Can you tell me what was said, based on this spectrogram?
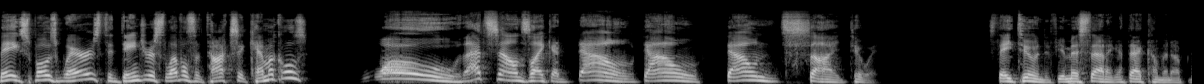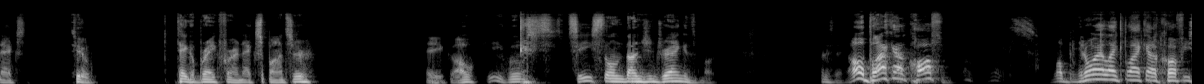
may expose wearers to dangerous levels of toxic chemicals? Whoa, that sounds like a down, down, downside to it. Stay tuned. If you missed that, I got that coming up next, too. Take a break for our next sponsor. There you go. See, still in Dungeon Dragons mode. What is that? Oh, blackout coffee. Oh, nice. Well, you know why I like blackout coffee?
